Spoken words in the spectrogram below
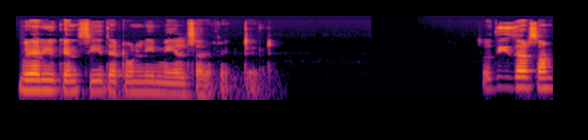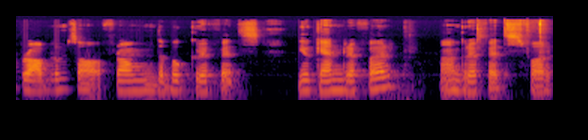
where you can see that only males are affected. So these are some problems from the book Griffiths. You can refer uh, Griffiths for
